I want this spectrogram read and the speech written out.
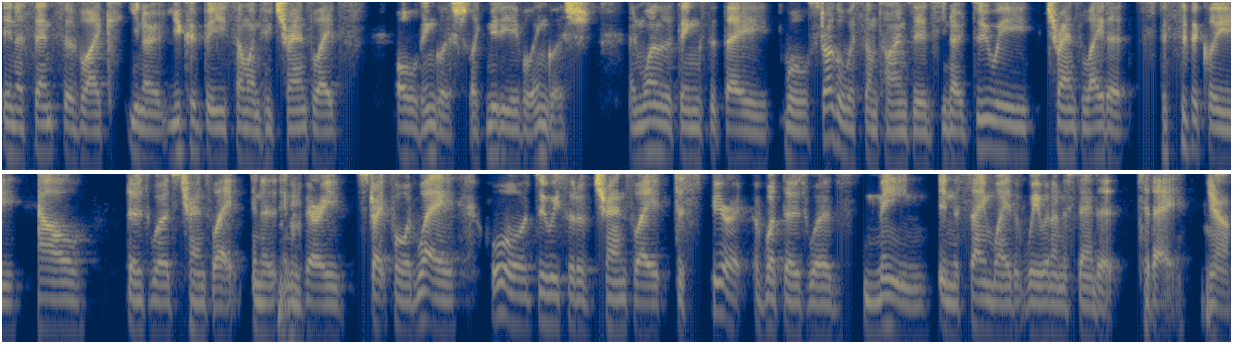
in a sense of like you know you could be someone who translates old English, like medieval English. And one of the things that they will struggle with sometimes is, you know, do we translate it specifically how those words translate in a, mm-hmm. in a mm-hmm. very straightforward way? Or do we sort of translate the spirit of what those words mean in the same way that we would understand it today? Yeah.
